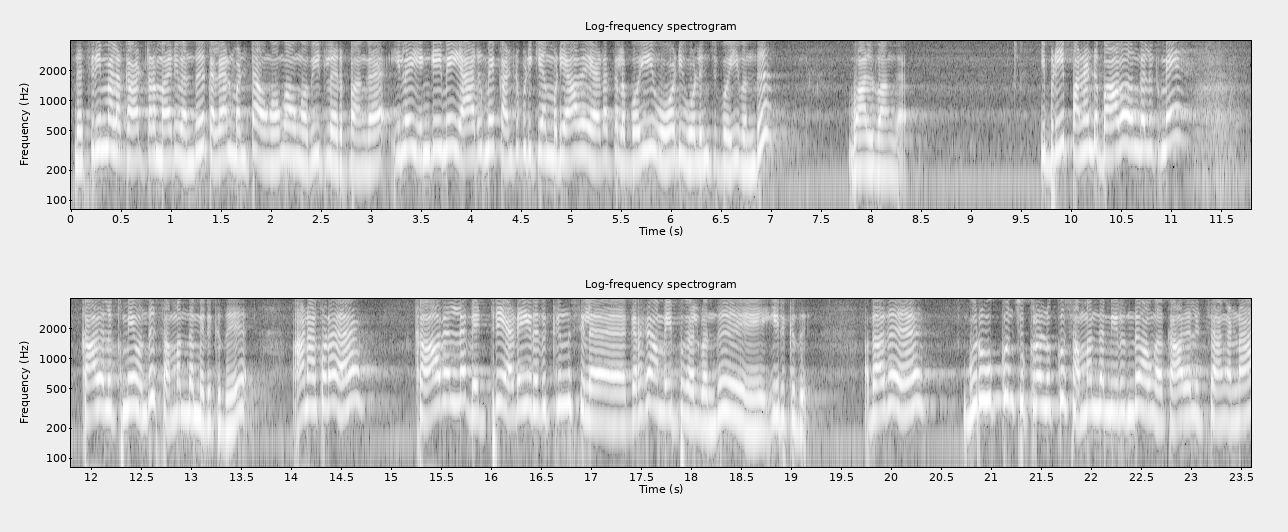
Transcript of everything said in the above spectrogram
இந்த சினிமாவில் காட்டுற மாதிரி வந்து கல்யாணம் பண்ணிட்டு அவங்கவுங்க அவங்க வீட்டில் இருப்பாங்க. இல்லை எங்கேயுமே யாருமே கண்டுபிடிக்க முடியாத இடத்துல போய் ஓடி ஒளிஞ்சு போய் வந்து வாழ்வாங்க. இப்படி பன்னெண்டு பாவகங்களுக்குமே காதலுக்குமே வந்து சம்பந்தம் இருக்குது. ஆனால் கூட காதலில் வெற்றி அடைகிறதுக்குன்னு சில கிரக அமைப்புகள் வந்து இருக்குது. அதாவது குருவுக்கும் சுக்கரனுக்கும் சம்பந்தம் இருந்து அவங்க காதலிச்சாங்கன்னா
